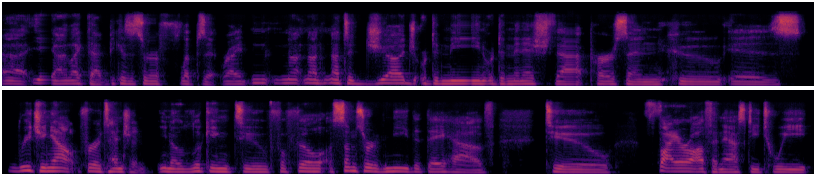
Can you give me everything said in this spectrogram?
Uh, yeah, I like that because it sort of flips it, right? Not not not to judge or demean or diminish that person who is reaching out for attention, you know, looking to fulfill some sort of need that they have to fire off a nasty tweet.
